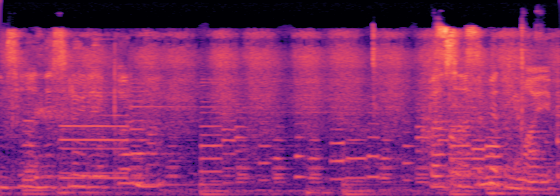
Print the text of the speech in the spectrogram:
İnsan annesini öyle yapar mı? Ben sana demedim mi ayıp?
